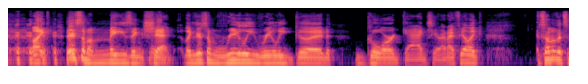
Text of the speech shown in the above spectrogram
like there's some amazing shit. Like there's some really really good gore gags here, and I feel like some of it's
